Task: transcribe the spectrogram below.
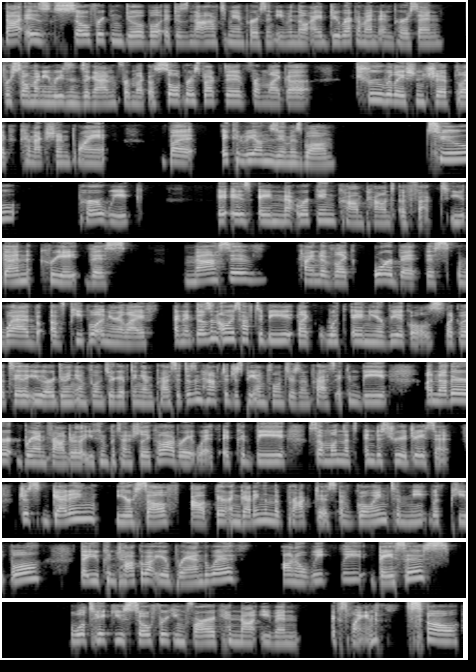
that is so freaking doable. It does not have to be in person, even though I do recommend in person for so many reasons. Again, from like a soul perspective, from like a true relationship, like connection point, but it could be on Zoom as well. Two per week. It is a networking compound effect. You then create this massive kind of like orbit this web of people in your life and it doesn't always have to be like within your vehicles. Like let's say that you are doing influencer gifting and press it doesn't have to just be influencers and press. It can be another brand founder that you can potentially collaborate with. It could be someone that's industry adjacent. Just getting yourself out there and getting in the practice of going to meet with people that you can talk about your brand with on a weekly basis will take you so freaking far i cannot even explain. So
